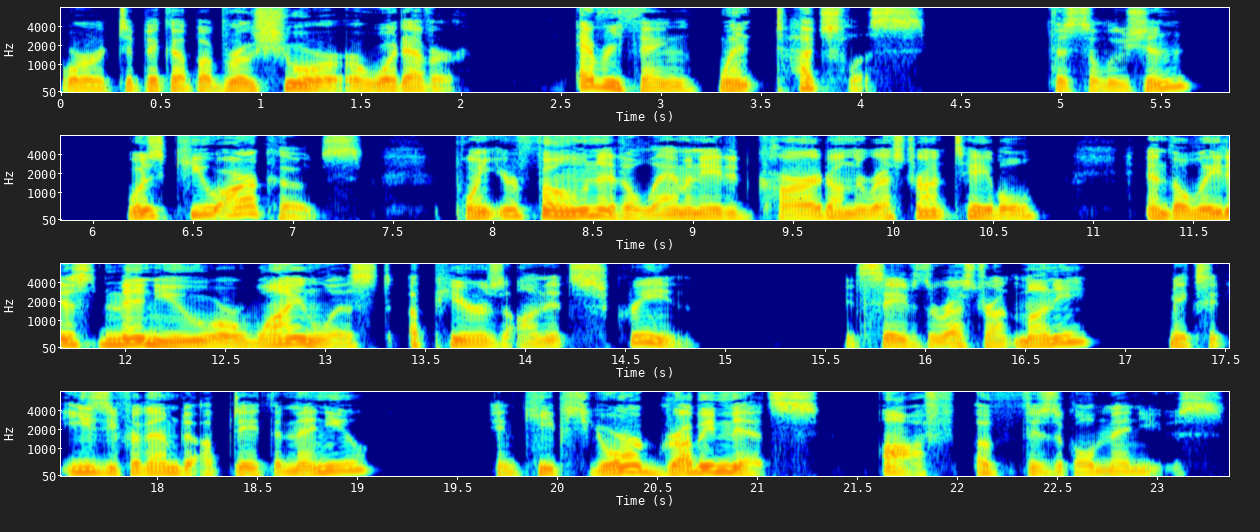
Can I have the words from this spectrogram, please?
or to pick up a brochure or whatever. Everything went touchless. The solution was QR codes. Point your phone at a laminated card on the restaurant table, and the latest menu or wine list appears on its screen. It saves the restaurant money, makes it easy for them to update the menu, and keeps your grubby mitts off of physical menus.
